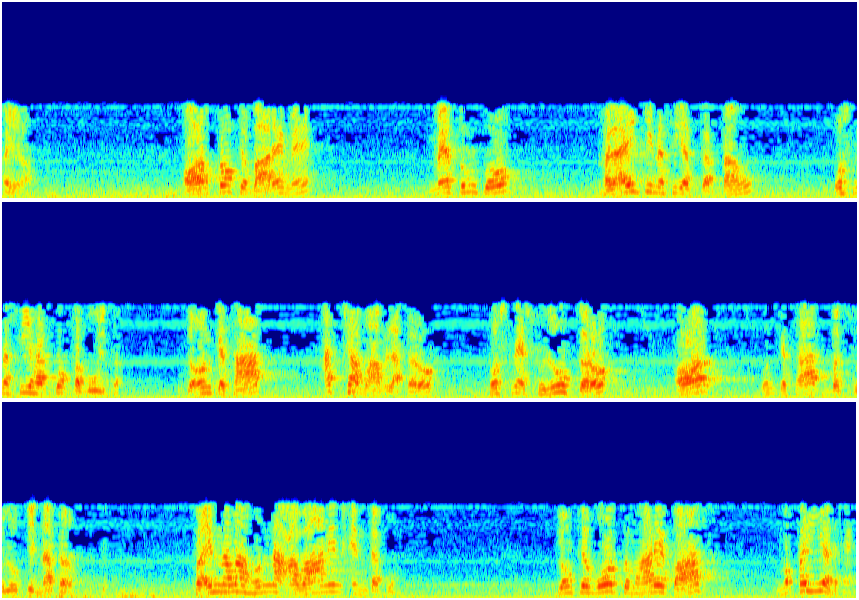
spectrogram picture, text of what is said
خیرہ عورتوں کے بارے میں میں تم کو بھلائی کی نصیحت کرتا ہوں۔ اس نصیحت کو قبول کر کہ ان کے ساتھ اچھا معاملہ کرو، حسن سلوک کرو اور ان کے ساتھ بد سلوکی نہ کرو۔ فنما ہن عوان اندکم کیونکہ وہ تمہارے پاس مقید ہیں،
